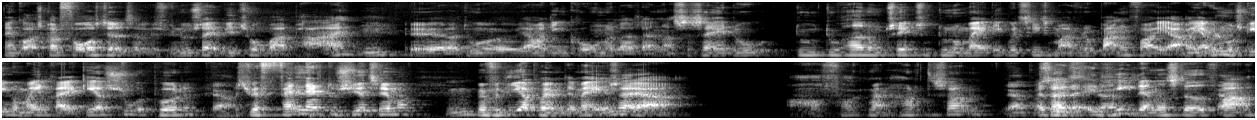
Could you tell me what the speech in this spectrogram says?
Man kan også godt forestille sig, hvis vi nu sagde, at vi to var et par, ikke? Mm. Øh, og du, jeg var din kone eller et eller andet, og så sagde du, du, du havde nogle ting, som du normalt ikke ville sige til mig, for du er bange for, at jeg, og jeg ville måske normalt reagere surt på det. Ja. Og sige, hvad fanden er det, du siger til mig? Mm. Men fordi jeg er på MDMA, så er jeg, åh, oh, fuck man, har du det sådan? Ja, præcis. Altså et, et ja. helt andet sted fra.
